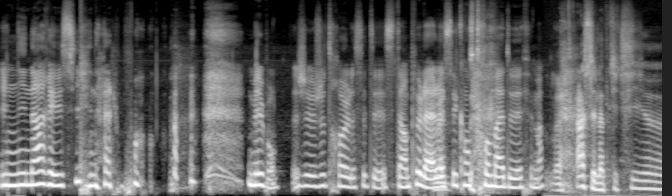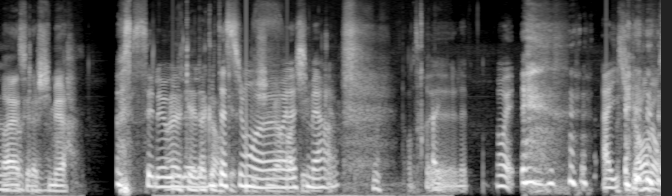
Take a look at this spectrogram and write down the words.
une Nina réussie finalement. mais bon, je, je troll, c'était c'était un peu la, séquence trauma de FMA. Ah, c'est la petite fille. euh, Ouais, c'est la chimère. c'est le, oui, la- mutation, La euh, chimère ouais, la chimère. euh, entre, Aïe. euh, la- Ouais. Aïe. Super ambiance.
